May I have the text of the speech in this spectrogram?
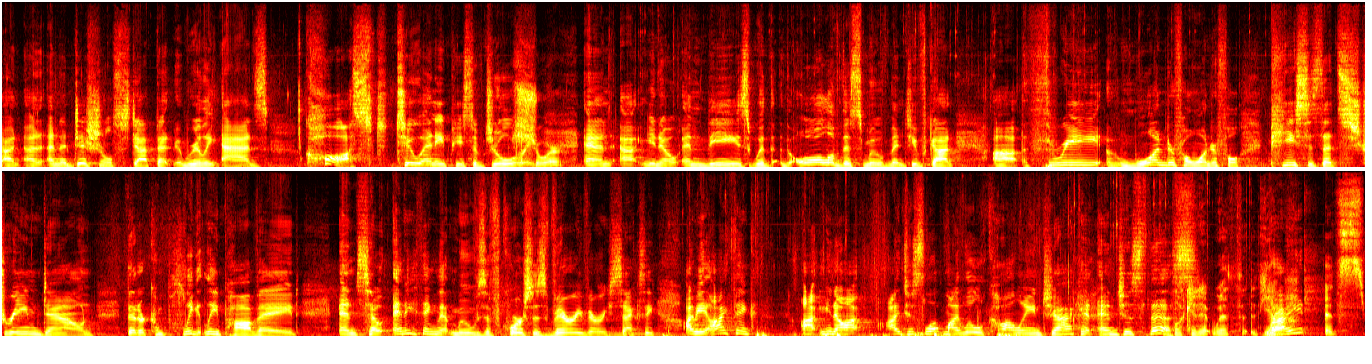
a, an additional step that really adds cost to any piece of jewelry. Sure. And, uh, you know, and these, with all of this movement, you've got uh, three wonderful, wonderful pieces that stream down that are completely pavéed. And so anything that moves, of course, is very, very sexy. I mean, I think I, you know, I, I just love my little Colleen jacket and just this. Look at it with, yeah, right? It's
